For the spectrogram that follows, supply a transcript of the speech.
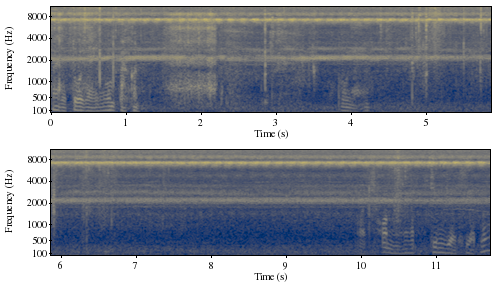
น่าจะตัวใหญ่นะผมปักก่อน ตัวใหญ่ปลาช่อนนะครับ กินเหยื่อเขียดนะ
